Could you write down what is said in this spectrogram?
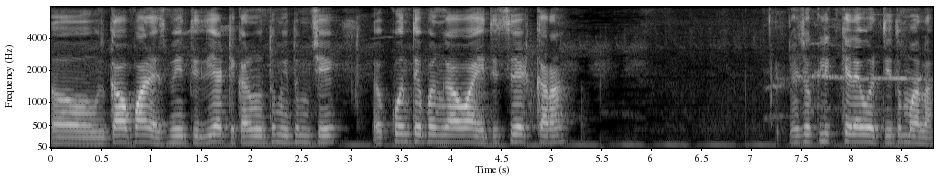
गाव पाहण्यास मिळतील. या ठिकाणावरून तुम्ही तुमचे कोणते पण गाव आहे ते सिलेक्ट करा. याच्यावर क्लिक केल्यावरती तुम्हाला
